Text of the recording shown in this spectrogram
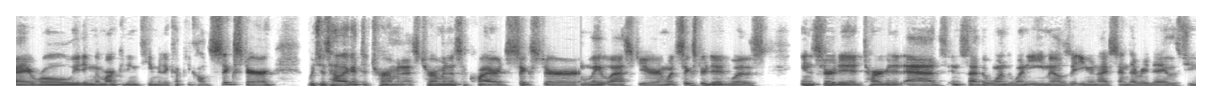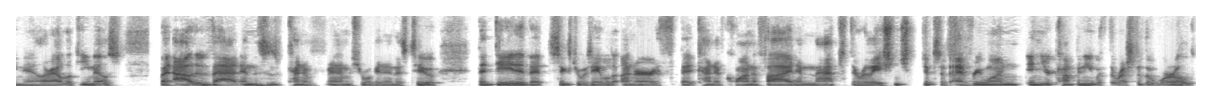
a role leading the marketing team at a company called Sigstr, which is how I got to Terminus. Terminus acquired Sigstr late last year, and what Sigstr did was inserted targeted ads inside the one-to-one emails that you and I send every day with Gmail or Outlook emails. But out of that, and this is kind of, and I'm sure we'll get into this too, the data that Sigstr was able to unearth that kind of quantified and mapped the relationships of everyone in your company with the rest of the world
